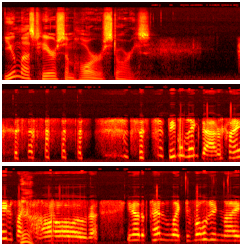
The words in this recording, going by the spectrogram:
You must hear some horror stories. People think that, right? It's like, Yeah. oh, the, you know, the pet is like divulging my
